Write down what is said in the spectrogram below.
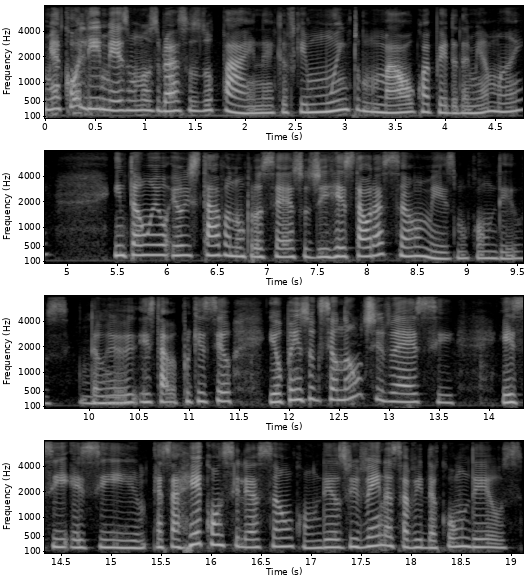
me, acolhi mesmo nos braços do pai, né? Que eu fiquei muito mal com a perda da minha mãe. Então eu, eu estava num processo de restauração mesmo com Deus. Então uhum. eu estava, porque se eu, eu penso que se eu não tivesse esse, esse, essa reconciliação com Deus, vivendo essa vida com Deus,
